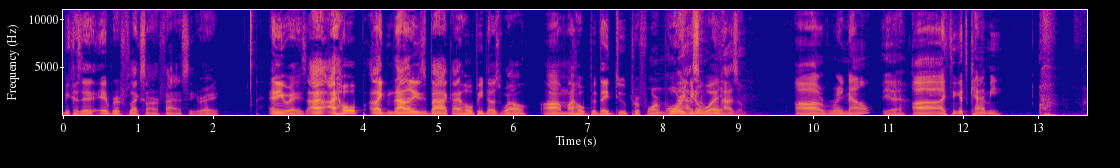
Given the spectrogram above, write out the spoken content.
because it, it reflects on our fantasy, right? Anyways, I I hope like now that he's back, I hope he does well. Um, I hope that they do perform. Who or has you know him? what? Who has him? Uh, right now, Yeah. uh, I think it's Cammy. Oh my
